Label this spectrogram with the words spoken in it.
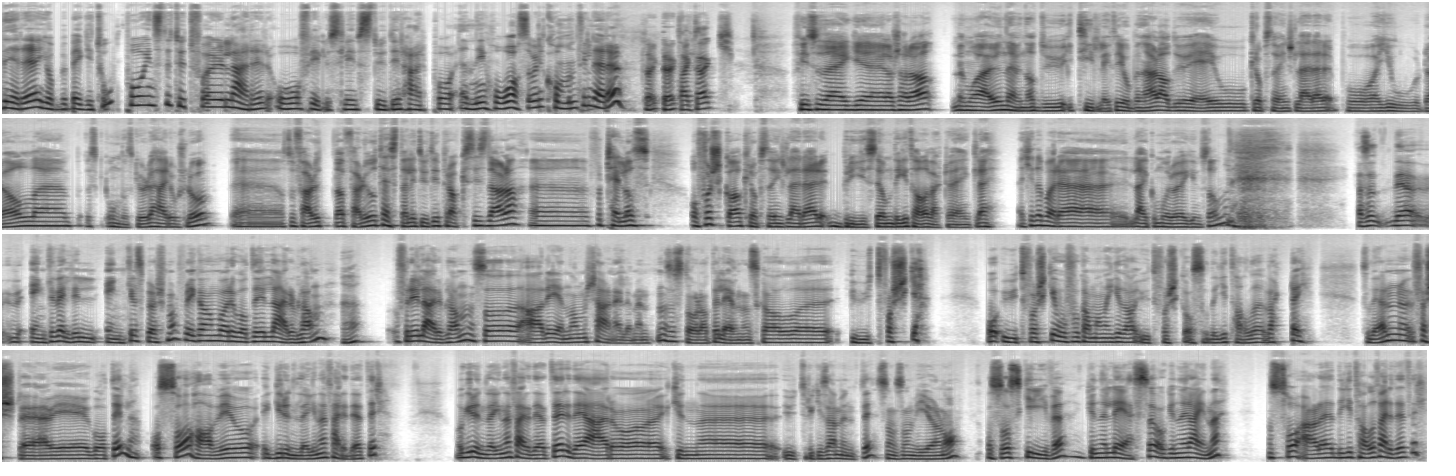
Dere jobber begge to på Institutt for lærer- og friluftslivsstudier her på NIH, så velkommen til dere. Takk, takk. takk, takk. Fint til deg, Lars Harald. Men må jeg jo nevne at du i tillegg til jobben her, da, du er jo kroppsøvingslærer på Jordal eh, ungdomsskole her i Oslo. Eh, og så får du, da får du jo testa litt ut i praksis der, da. Eh, fortell oss, hvorfor skal kroppsøvingslærer bry seg om digitale verktøy, egentlig? Er ikke det bare leik og moro i gymsalen? Altså, det er egentlig et veldig enkelt spørsmål, for vi kan bare gå til læreplanen. Ja. For i læreplanen så er det gjennom kjerneelementene så står det at elevene skal eh, utforske. Og utforske, hvorfor kan man ikke da utforske også digitale verktøy? Så det er den første jeg vil gå til. Og så har vi jo grunnleggende ferdigheter. Og grunnleggende ferdigheter det er å kunne uttrykke seg muntlig, sånn som vi gjør nå. Og så skrive, kunne lese og kunne regne. Og så er det digitale ferdigheter.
